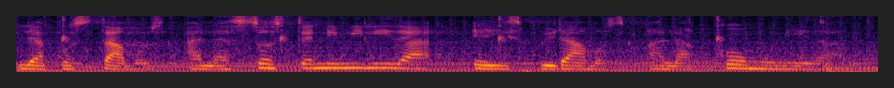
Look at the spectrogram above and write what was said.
Le apostamos a la sostenibilidad e inspiramos a la comunidad.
